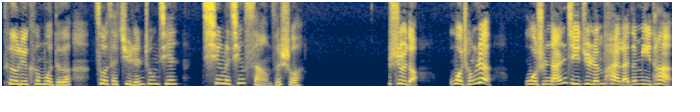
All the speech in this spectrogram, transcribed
特律克莫德坐在巨人中间，清了清嗓子说：“是的。”我承认，我是南极巨人派来的密探。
